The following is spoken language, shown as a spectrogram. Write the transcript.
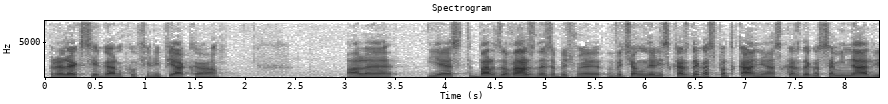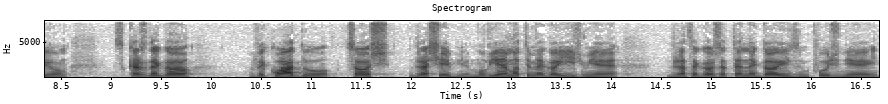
prelekcję garnku Filipiaka, ale jest bardzo ważne, żebyśmy wyciągnęli z każdego spotkania, z każdego seminarium, z każdego wykładu coś dla siebie. Mówiłem o tym egoizmie, dlatego że ten egoizm później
